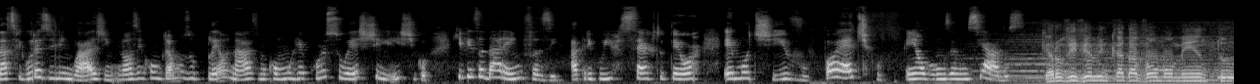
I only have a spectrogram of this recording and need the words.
Nas figuras de linguagem, nós encontramos o pleonasmo como um recurso estilístico que visa dar ênfase, atribuir certo teor emotivo, poético em alguns enunciados. Quero vivê-lo em cada bom momento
